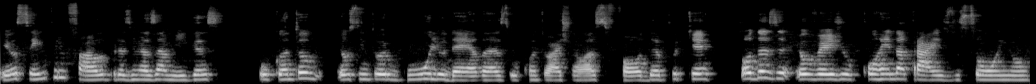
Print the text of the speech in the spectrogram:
Eu sempre falo para as minhas amigas o quanto eu, sinto orgulho delas, o quanto eu acho elas foda, porque todas eu vejo correndo atrás do sonho,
